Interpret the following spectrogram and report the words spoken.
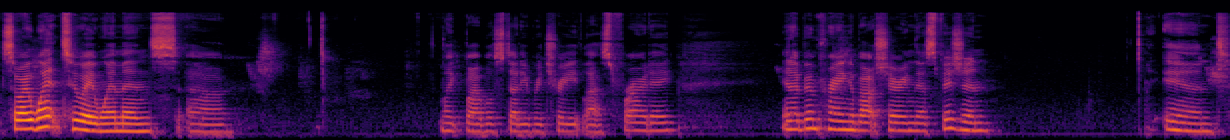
so I went to a women's. Uh, like Bible study retreat last Friday. And I've been praying about sharing this vision. And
